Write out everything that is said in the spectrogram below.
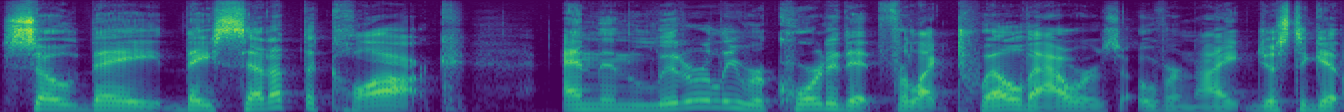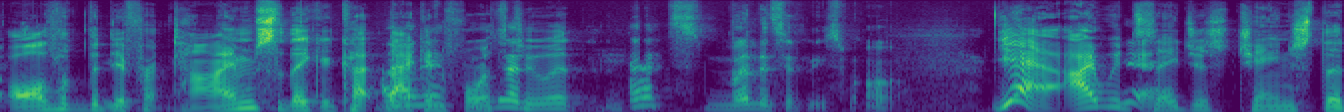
So they they set up the clock and then literally recorded it for like 12 hours overnight just to get all of the hmm. different times so they could cut I back mean, and forth that- to it. That's relatively smart. Yeah, I would Yeah. say just change the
